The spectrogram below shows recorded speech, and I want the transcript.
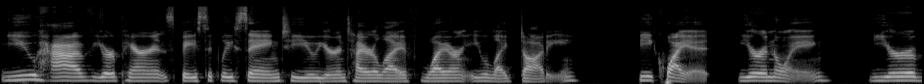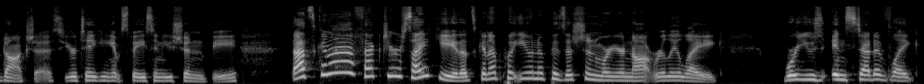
you have your parents basically saying to you your entire life, "Why aren't you like Dottie? Be quiet. You're annoying. You're obnoxious. You're taking up space and you shouldn't be." That's going to affect your psyche. That's going to put you in a position where you're not really like where you instead of like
